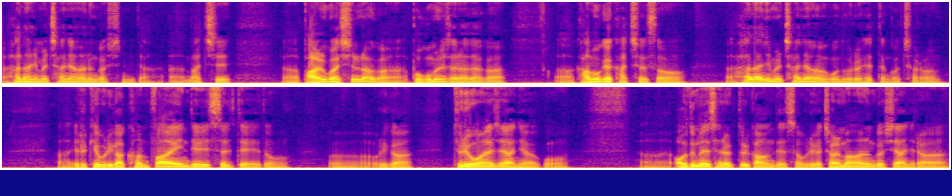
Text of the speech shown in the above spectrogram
하나님을 찬양하는 것입니다. 아, 마치 어, 바울과 신라가 복음을 전하다가 어, 감옥에 갇혀서 하나님을 찬양하고 노래했던 것처럼 아, 이렇게 우리가 confined 되어 있을 때에도 어, 우리가 두려워하지 아니하고 어, 어둠의 세력들 가운데서 우리가 절망하는 것이 아니라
